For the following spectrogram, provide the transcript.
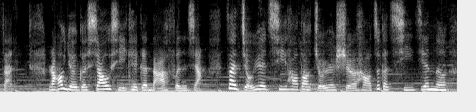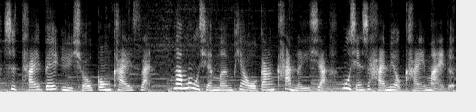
赞。然后有一个消息可以跟大家分享，在九月七号到九月十二号这个期间呢，是台北羽球公开赛。那目前门票我刚刚看了一下，目前是还没有开卖的。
